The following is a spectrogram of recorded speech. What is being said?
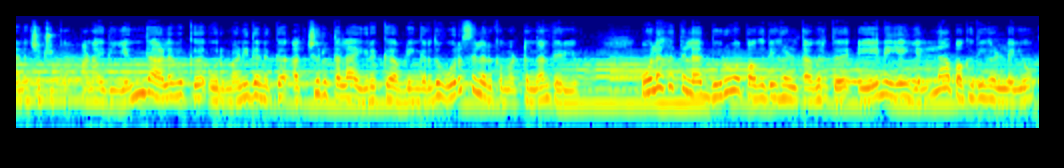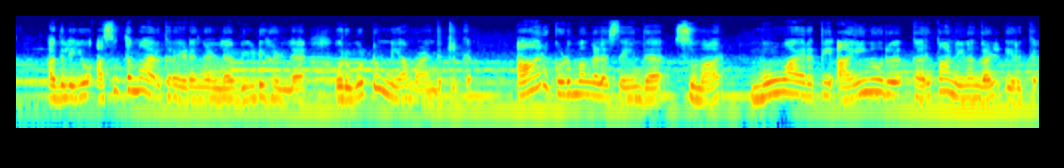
நினைச்சிட்டு இருக்கோம். ஆனா இது எந்த அளவுக்கு ஒரு மனிதனுக்கு அச்சுறுத்தலா இருக்கு அப்படிங்கிறது ஒரு சிலருக்கு மட்டும்தான் தெரியும். உலகத்துல துருவ பகுதிகள் தவிர்த்து ஏனைய எல்லா பகுதிகள்லயும் அதுலயும் அசுத்தமா இருக்கிற இடங்கள்ல வீடுகள்ல ஒரு ஒட்டுண்ணியா வாழ்ந்துட்டு இருக்கு. ஆறு குடும்பங்களை சேர்ந்த சுமார் மூவாயிரத்தி ஐநூறு கருப்பான் இனங்கள் இருக்கு.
